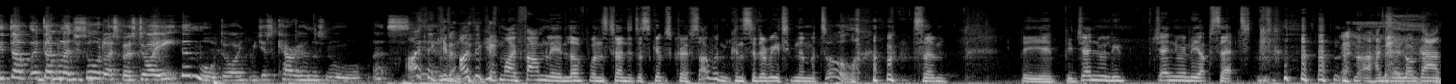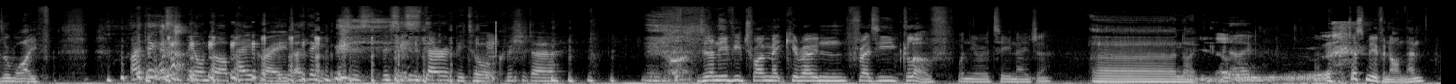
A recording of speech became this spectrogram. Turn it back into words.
A, dou- a double-edged sword, I suppose. Do I eat them, or do I we just carry on as normal? That's. I think yeah. if I think if my family and loved ones turned into Skips Crisps, I wouldn't consider eating them at all. I would um, be be genuinely genuinely upset that I had no longer had a wife. I think this is beyond our pay grade. I think this is this is therapy talk. We should. Uh, Did any of you try and make your own Freddy glove when you were a teenager? Uh, no. No. Just moving on then.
